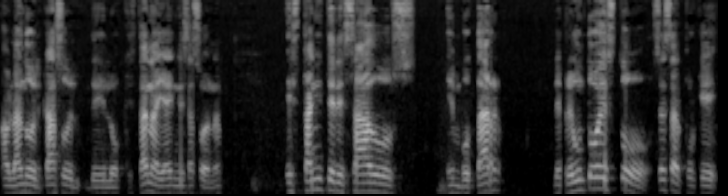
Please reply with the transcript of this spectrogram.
hablando del caso de, los que están allá en esa zona, están interesados en votar? Le pregunto esto, César, porque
